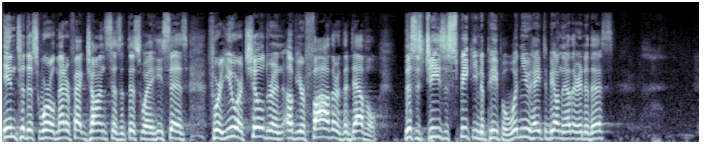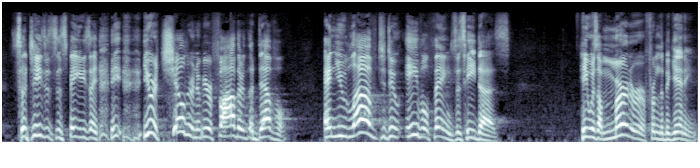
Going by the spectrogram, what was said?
into this world. Matter of fact, John says it this way He says, For you are children of your father, the devil. This is Jesus speaking to people. Wouldn't you hate to be on the other end of this? So Jesus is speaking. He's saying, You are children of your father, the devil, and you love to do evil things as he does. He was a murderer from the beginning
